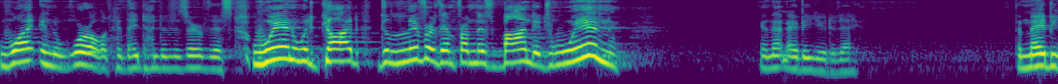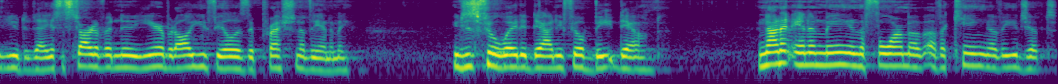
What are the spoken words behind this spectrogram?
what in the world have they done to deserve this? When would God deliver them from this bondage? When? And that may be you today. That may be you today. It's the start of a new year, but all you feel is the oppression of the enemy. You just feel weighted down, you feel beat down. Not an enemy in the form of, of a king of Egypt,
